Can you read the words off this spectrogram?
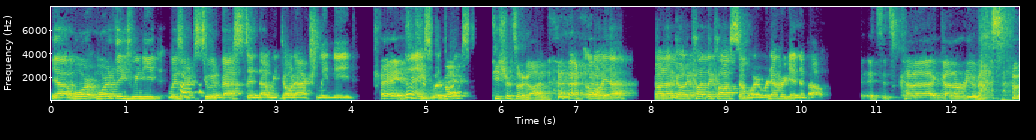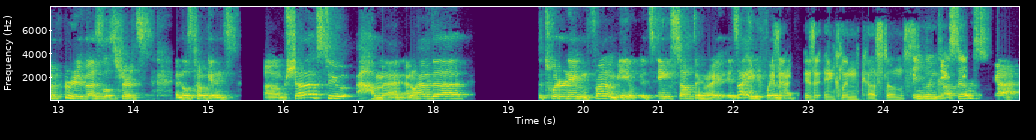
Yeah, more more things we need Wizards to invest in that we don't actually need. Hey, thanks, t-shirts Wizards. Are t-shirts are gone. oh yeah, gotta gotta cut the cost somewhere. We're never getting a belt. It's it's kind of gotta reinvest reinvest those shirts and those tokens. Um, shout outs to oh man, I don't have the the Twitter name in front of me. It's Ink something, right? It's not Ink Playmat. Is it Inkland Customs? Inkland Customs. Yeah,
